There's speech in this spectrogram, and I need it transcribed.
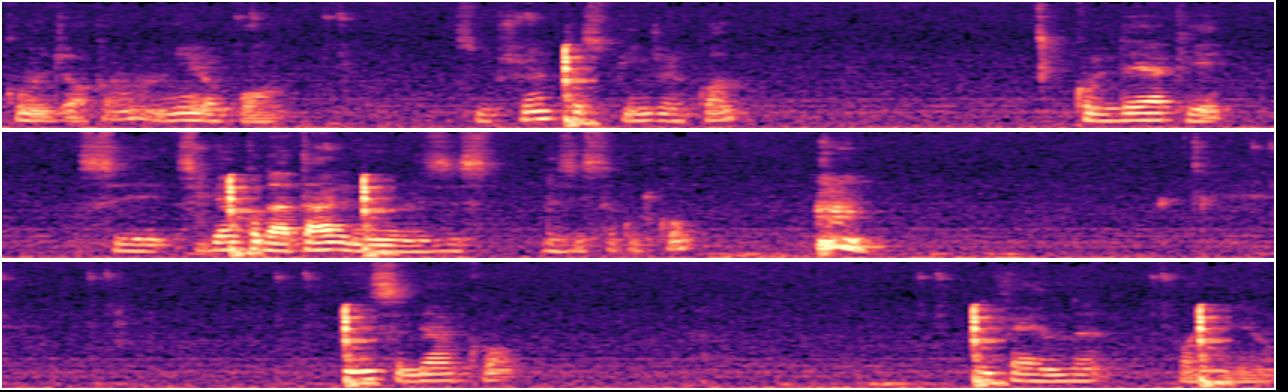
come giocano il nero può semplicemente spingere qua con l'idea che se, se bianco da Atari non resiste, resiste col co quindi se bianco difende poi nero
